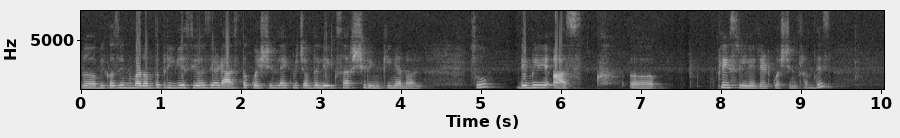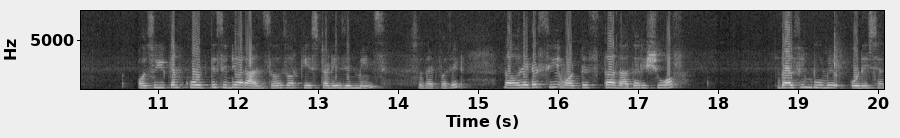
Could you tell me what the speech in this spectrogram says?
Uh, because in one of the previous years they had asked the question like which of the lakes are shrinking and all. So they may ask uh, place related question from this. Also you can quote this in your answers or case studies in mains. So that was it. Now let us see what is the another issue of dolphin boom in Odisha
